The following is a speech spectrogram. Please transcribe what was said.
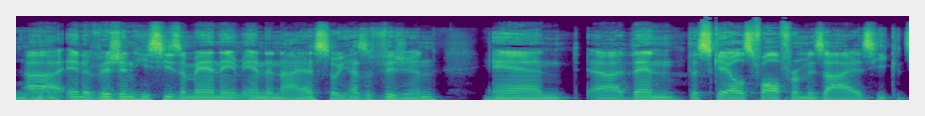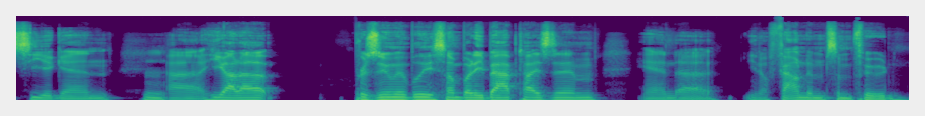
Mm-hmm. Uh, in a vision, he sees a man named Ananias, so he has a vision, mm-hmm. and uh, then the scales fall from his eyes. He could see again. Uh, he got up. Presumably, somebody baptized him and uh, you know found him some food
